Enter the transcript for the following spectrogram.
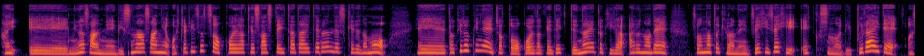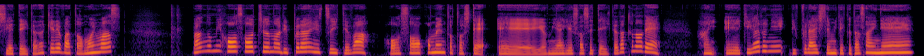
はい。えー、皆さんね、リスナーさんにお一人ずつお声掛けさせていただいてるんですけれども、えー、時々ね、ちょっとお声掛けできてない時があるので、そんな時はね、ぜひぜひ X のリプライで教えていただければと思います。番組放送中のリプライについては、放送コメントとして、えー、読み上げさせていただくので、はい、えー、気軽にリプライしてみてくださいね。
